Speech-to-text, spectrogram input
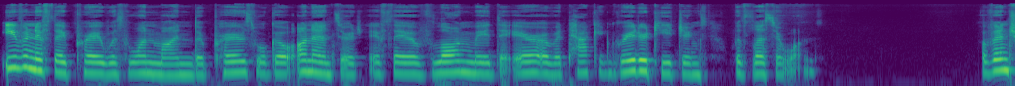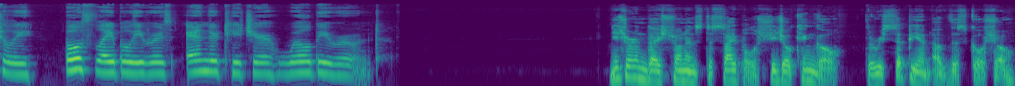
Even if they pray with one mind, their prayers will go unanswered if they have long made the error of attacking greater teachings with lesser ones. Eventually, both lay believers and their teacher will be ruined. Nichiren Daishonin's disciple Shijo Kingo, the recipient of this gosho,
